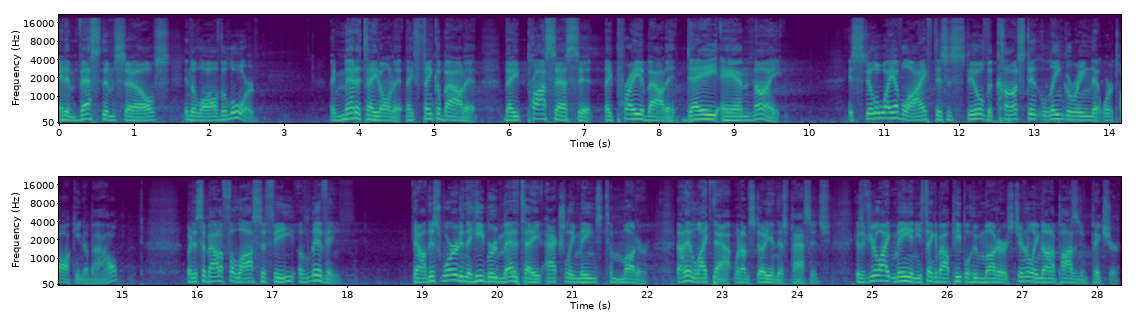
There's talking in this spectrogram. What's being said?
and invests themselves in the law of the Lord. They meditate on it, they think about it, they process it, they pray about it day and night. It's still a way of life. This is still the constant lingering that we're talking about but it's about a philosophy of living. Now, this word in the Hebrew, meditate, actually means to mutter. Now, I didn't like that when I'm studying this passage. Because if you're like me and you think about people who mutter, it's generally not a positive picture.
